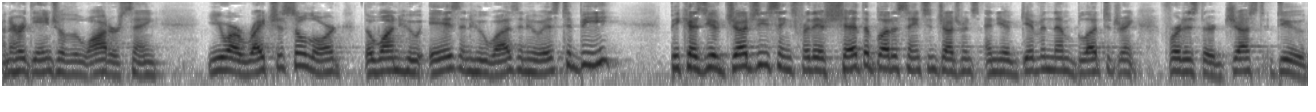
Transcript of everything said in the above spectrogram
And I heard the angel of the water saying, You are righteous, O Lord, the one who is and who was and who is to be, because you have judged these things, for they have shed the blood of saints and judgments, and you have given them blood to drink, for it is their just due.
